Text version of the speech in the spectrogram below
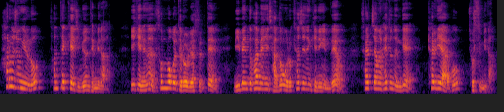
하루 종일로 선택해 주면 됩니다. 이 기능은 손목을 들어올렸을 때 미밴드 화면이 자동으로 켜지는 기능인데요. 설정을 해두는 게 편리하고 좋습니다.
